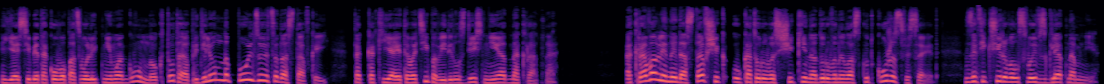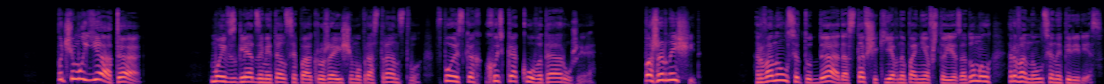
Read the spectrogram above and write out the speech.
Я себе такого позволить не могу, но кто-то определенно пользуется доставкой, так как я этого типа видел здесь неоднократно. Окровавленный доставщик, у которого с щеки надорванный лоскут кожи свисает, зафиксировал свой взгляд на мне. «Почему я-то?» Мой взгляд заметался по окружающему пространству в поисках хоть какого-то оружия. «Пожарный щит!» Рванулся туда, а доставщик, явно поняв, что я задумал, рванулся на перерез.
